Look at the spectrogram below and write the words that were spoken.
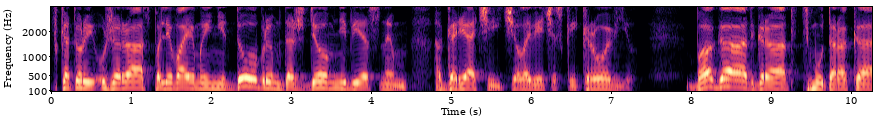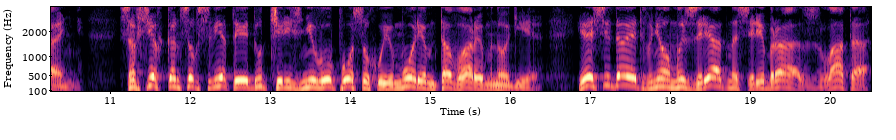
в которой уже раз поливаемый недобрым дождем небесным, а горячей человеческой кровью. Богат град тьму таракань. Со всех концов света идут через него посуху и морем товары многие, и оседает в нем изрядно серебра, злата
